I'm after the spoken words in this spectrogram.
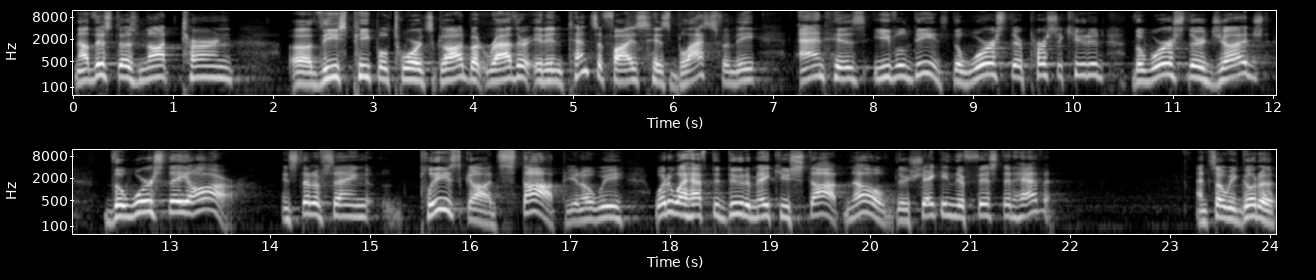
Now this does not turn uh, these people towards God, but rather it intensifies his blasphemy and his evil deeds. The worse they're persecuted, the worse they're judged, the worse they are. Instead of saying, please God, stop. You know, we, what do I have to do to make you stop? No, they're shaking their fist at heaven. And so we go to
